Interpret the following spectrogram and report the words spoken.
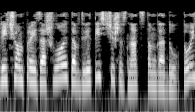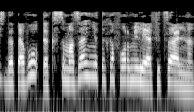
Причем произошло это в 2016 году, то есть до того, как самозанятых оформили официально.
